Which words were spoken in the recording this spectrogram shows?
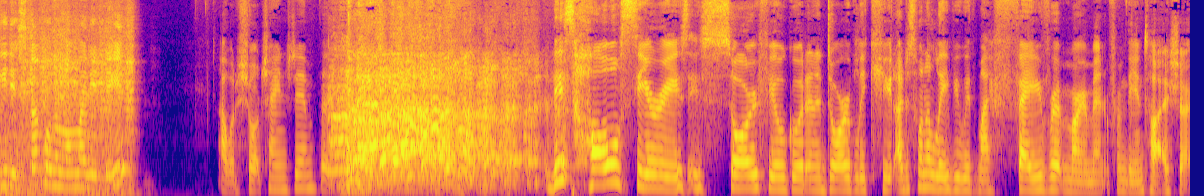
いいですかこのまま入れていい I would have shortchanged him, but this whole series is so feel good and adorably cute. I just want to leave you with my favourite moment from the entire show.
